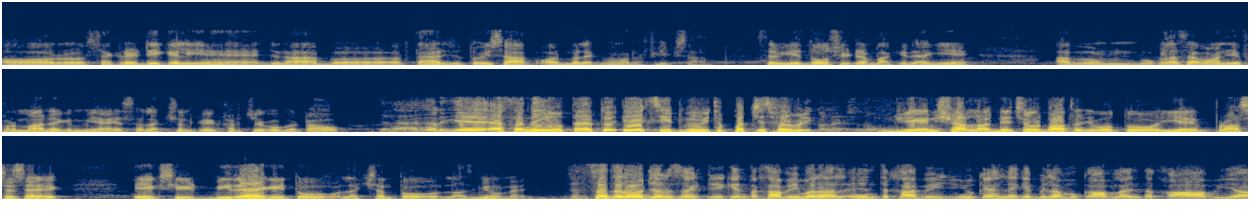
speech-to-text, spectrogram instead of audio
और सेक्रेटरी के लिए हैं जनाब ताहिर जतोई साहब और मलिक मोहम्मद रफीक साहब। सिर्फ़ ये दो सीटें बाकी रह गई हैं। अब मुकला साहबान ये फरमा रहे हैं कि मियाँ इस इलेक्शन के खर्चे को घटाओ। अगर ये ऐसा नहीं होता है तो एक सीट भी हुई तो 25 फरवरी को इलेक्शन ये इनशाला नेचुरल बात है जी वो तो ये प्रोसेस है एक। सीट भी रह गई तो इलेक्शन तो लाजमी होना है जी। सदर और जनरल सेक्रेटरी के इंतबी मरहल इंतबी यूँ कह लें कि बिला मुकाबला इंतखब या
